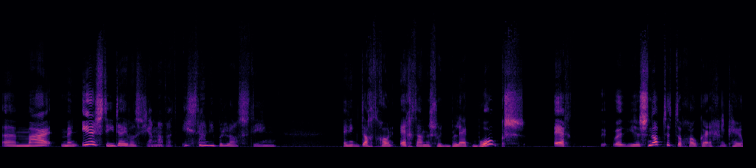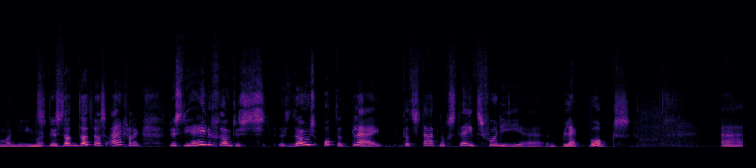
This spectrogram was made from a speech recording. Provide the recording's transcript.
Eh, maar mijn eerste idee was, ja, maar wat is nou die belasting? En ik dacht gewoon echt aan een soort black box. Echt, je snapt het toch ook eigenlijk helemaal niet. Nee. Dus dat, dat was eigenlijk, dus die hele grote doos op dat plein, dat staat nog steeds voor die eh, black box. Eh,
